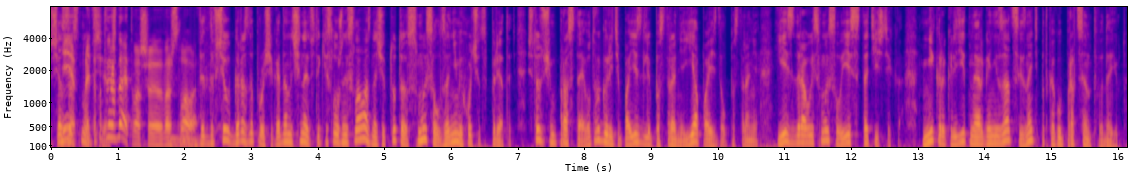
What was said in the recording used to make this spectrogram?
сейчас Нет, заснут это все. подтверждает ваши, ваши слова. Да, все гораздо проще. Когда начинаются такие сложные слова, значит, кто-то смысл за ними хочет спрятать. Ситуация очень простая. Вот вы говорите, поездили по стране. Я поездил по стране. Есть здравый смысл, есть статистика. Микрокредитные организации, знаете, под какой процент выдают?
